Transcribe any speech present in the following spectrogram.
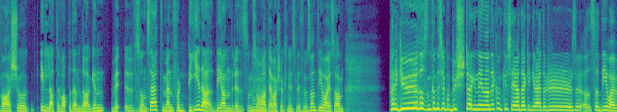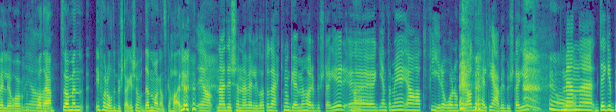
var så ille at det var på den dagen, sånn sett. Men for de, da, de andre som så Mm. at jeg var så knust, liksom, sånt, de var jo sånn Herregud, åssen kan det skje på bursdagen din? Det kan ikke skje, og det er ikke greit. Så, så de var jo veldig over Ja. på det. Så, men i forhold til bursdager, så den var ganske hard. Ja, nei, Det skjønner jeg veldig godt. Og det er ikke noe gøy med harde bursdager. Eh, jenta mi, jeg har hatt fire år nå på rad med helt jævlige bursdager. Men uh, DGB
